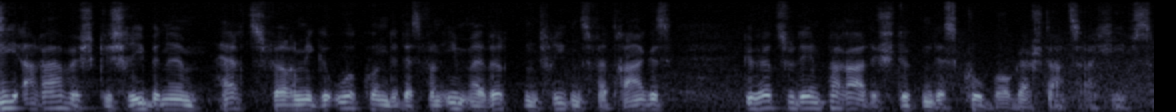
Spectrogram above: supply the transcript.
Die arabisch geschriebene, herzförmige Urkunde des von ihm erwirkten Friedensvertrages gehört zu den Paradestücken des Coburger Staatsarchivs.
